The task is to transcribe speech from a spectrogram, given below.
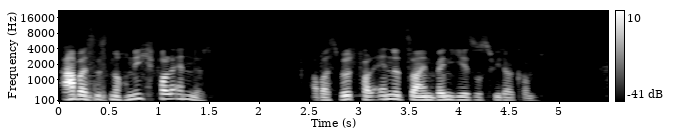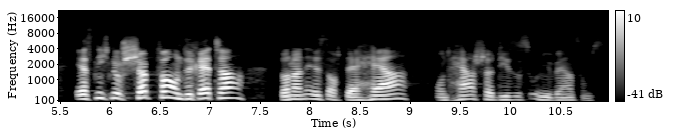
aber es ist noch nicht vollendet. Aber es wird vollendet sein, wenn Jesus wiederkommt. Er ist nicht nur Schöpfer und Retter, sondern er ist auch der Herr und Herrscher dieses Universums.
